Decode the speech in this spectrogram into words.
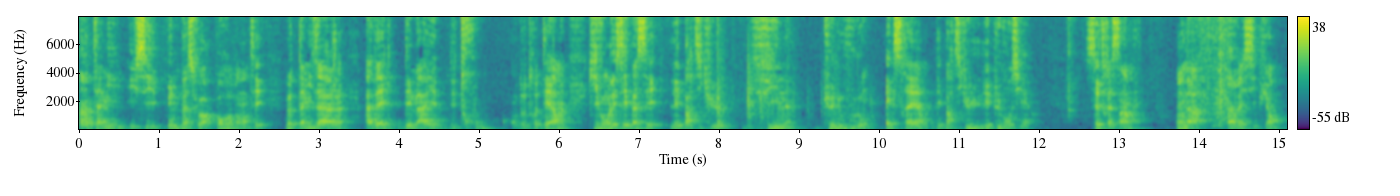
un tamis, ici une passoire pour représenter notre tamisage, avec des mailles, des trous, en d'autres termes, qui vont laisser passer les particules fines que nous voulons extraire des particules les plus grossières. C'est très simple. On a un récipient,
